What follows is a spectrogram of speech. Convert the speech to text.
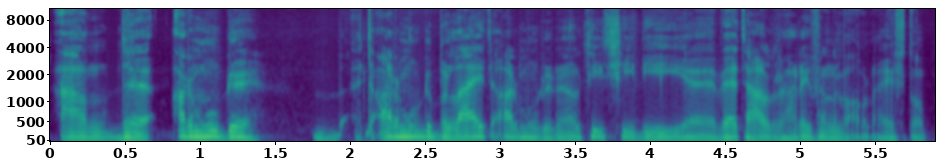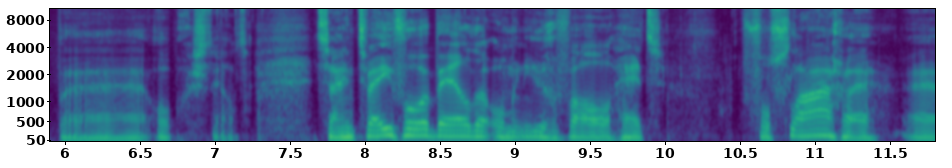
aan de armoede het armoedebeleid, armoedenotitie die wethouder Harry van der Molen heeft op, opgesteld. Het zijn twee voorbeelden om in ieder geval het volslagen uh,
